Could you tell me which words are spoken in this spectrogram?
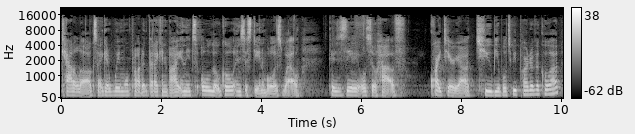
catalog. So I get way more product that I can buy and it's all local and sustainable as well. Because they also have criteria to be able to be part of a co-op.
